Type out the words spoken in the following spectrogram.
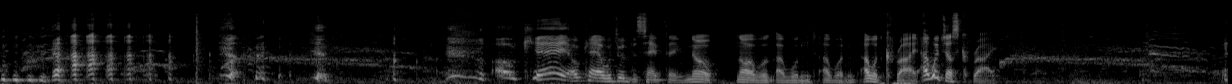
okay, okay, I would do the same thing. No, no, I would, I wouldn't, I wouldn't. I would cry. I would just cry.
